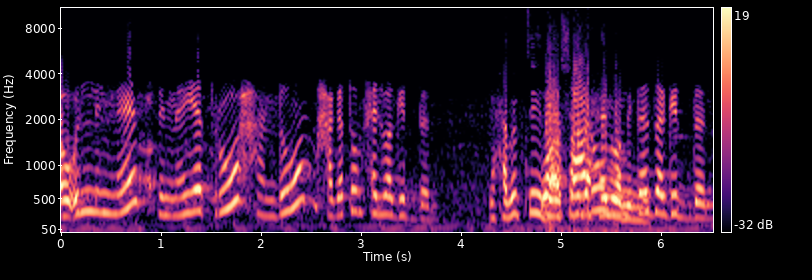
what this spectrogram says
أقول للناس إن هي تروح عندهم حاجاتهم حلوة جدا. يا حبيبتي ده حلوة منك. ممتازة جدا.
